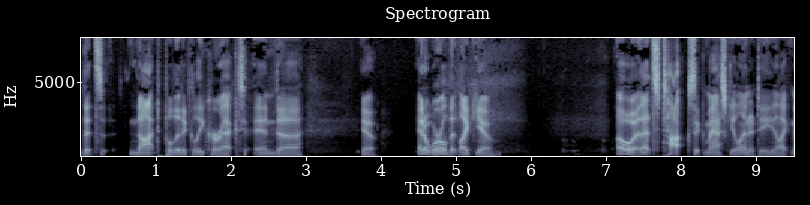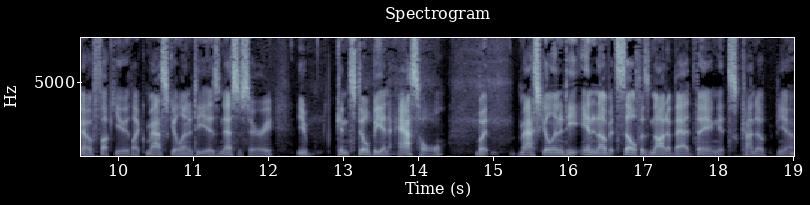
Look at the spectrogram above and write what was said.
that's not politically correct and uh, in a world that like you know. Oh, that's toxic masculinity. Like, no, fuck you. Like, masculinity is necessary. You can still be an asshole, but masculinity in and of itself is not a bad thing. It's kind of you know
